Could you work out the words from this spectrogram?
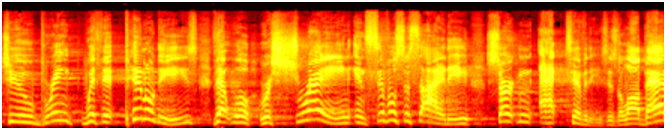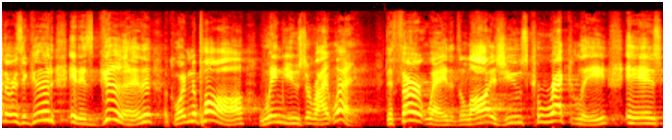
to bring with it penalties that will restrain in civil society certain activities. Is the law bad or is it good? It is good, according to Paul, when used the right way. The third way that the law is used correctly is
